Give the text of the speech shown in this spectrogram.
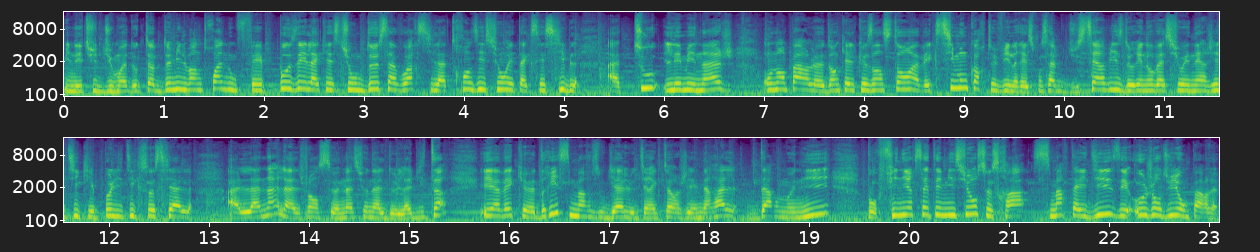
Une étude du mois d'octobre 2023 nous fait poser la question de savoir si la transition est accessible à tous les ménages. On en parle dans quelques instants avec Simon Corteville, responsable du service de rénovation énergétique et politique sociale à l'ANA, l'Agence nationale de l'habitat, et avec Driss Marzouga, le directeur général d'Harmonie. Pour finir cette émission, ce sera Smart Ideas et aujourd'hui on parle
